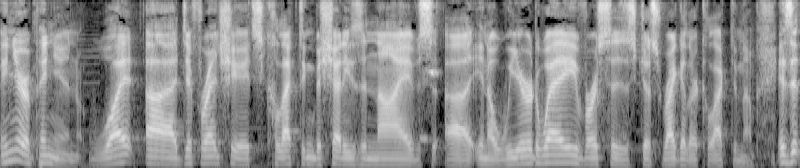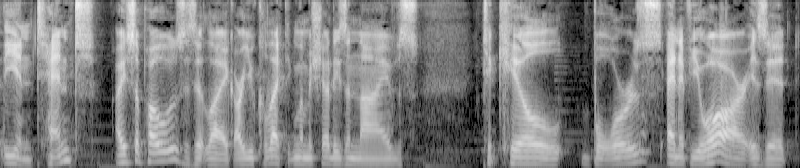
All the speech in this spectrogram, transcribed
in your opinion, what uh, differentiates collecting machetes and knives uh, in a weird way versus just regular collecting them? Is it the intent? I suppose. Is it like, are you collecting the machetes and knives to kill boars? And if you are, is it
